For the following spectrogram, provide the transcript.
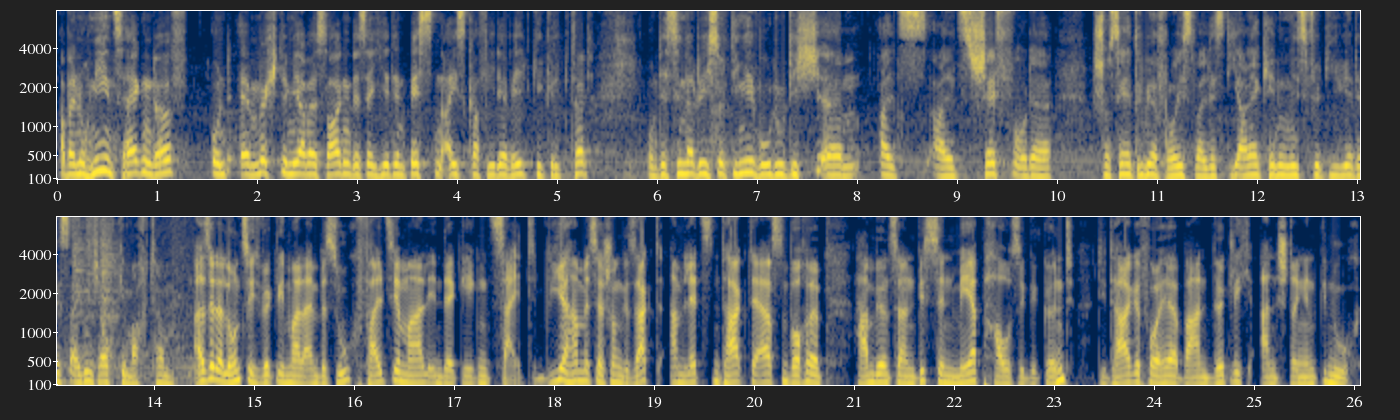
aber noch nie in Sägendorf. Und er möchte mir aber sagen, dass er hier den besten Eiskaffee der Welt gekriegt hat. Und das sind natürlich so Dinge, wo du dich ähm, als, als Chef oder schon sehr drüber freust, weil das die Anerkennung ist, für die wir das eigentlich auch gemacht haben. Also da lohnt sich wirklich mal ein Besuch, falls ihr mal in der Gegend seid. Wir haben es ja schon gesagt, am letzten Tag der ersten Woche haben wir uns ein bisschen mehr Pause gegönnt. Die Tage vorher waren wirklich anstrengend genug.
